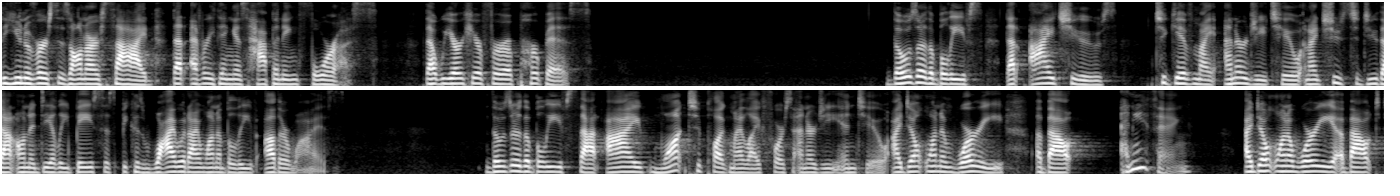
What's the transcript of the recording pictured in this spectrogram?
the universe is on our side, that everything is happening for us, that we are here for a purpose. Those are the beliefs that I choose to give my energy to. And I choose to do that on a daily basis because why would I want to believe otherwise? Those are the beliefs that I want to plug my life force energy into. I don't want to worry about anything. I don't want to worry about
